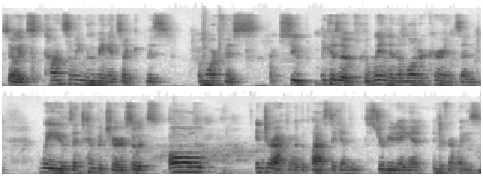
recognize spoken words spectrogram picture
So it's constantly moving. It's like this amorphous soup because of the wind and the water currents and waves and temperature. So it's all interacting with the plastic and distributing it in different ways.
